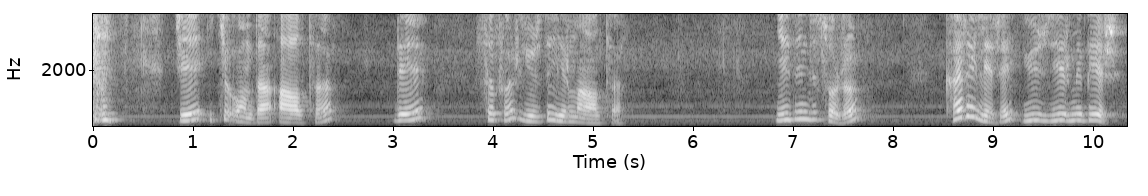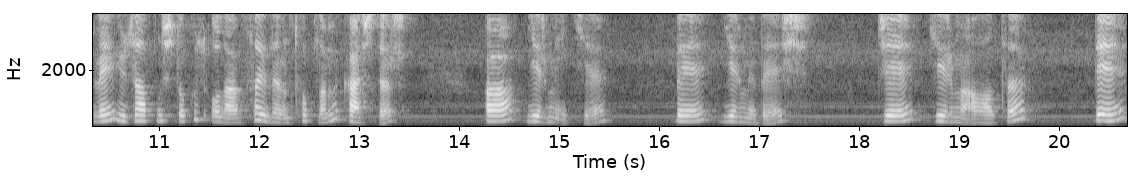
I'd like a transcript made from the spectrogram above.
c 2 onda 6 d 0 yüzde 26 Yedinci soru. Kareleri 121 ve 169 olan sayıların toplamı kaçtır? A 22 B 25 C 26 D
